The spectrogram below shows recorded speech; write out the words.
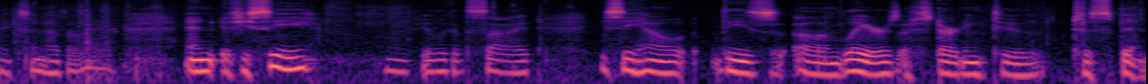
makes another layer. And if you see, if you look at the side, you see how these um, layers are starting to, to spin.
